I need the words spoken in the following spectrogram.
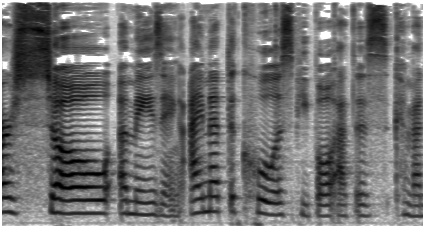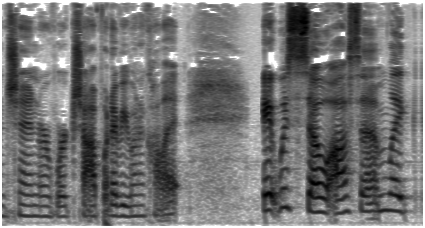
are so amazing. I met the coolest people at this convention or workshop, whatever you want to call it. It was so awesome. Like,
